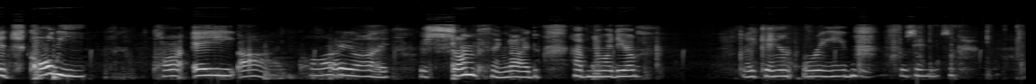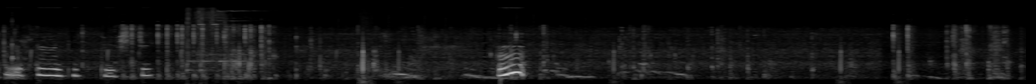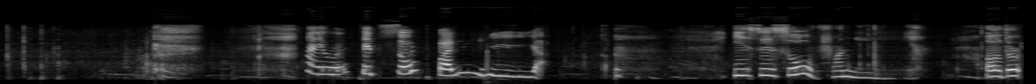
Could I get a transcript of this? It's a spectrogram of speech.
It's Koi. K-A-I. K-A-I. Or something. I have no idea. I can't read for some reason. I'm just gonna get this. Mm. It's so funny. This is so funny. Oh, there.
